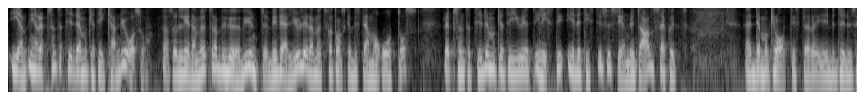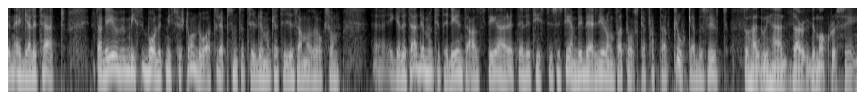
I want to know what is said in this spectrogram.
i en, i en representativ demokrati kan det ju vara så. Alltså ledamöterna behöver ju inte, vi väljer ju ledamöter för att de ska bestämma åt oss. Representativ demokrati är ju ett elitistiskt system, det är inte alls särskilt demokratiskt eller i betydelsen egalitärt. Utan det är ju miss, vanligt missförstånd då att representativ demokrati är samma sak som eh, egalitär demokrati. Det är inte alls, det är ett elitistiskt system. Vi väljer dem för att de ska fatta kloka beslut. So had we had direct democracy,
